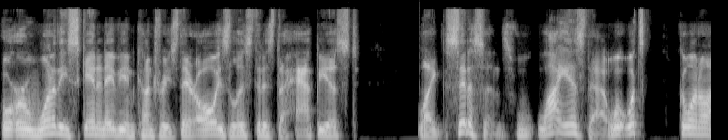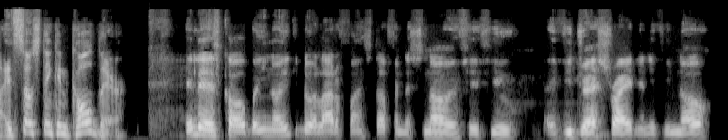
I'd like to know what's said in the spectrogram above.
or, or one of these Scandinavian countries, they're always listed as the happiest like citizens. Why is that? What, what's going on? It's so stinking cold there. It is cold, but you know, you can do a lot of fun stuff in the snow if, if you if you dress right and if you know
